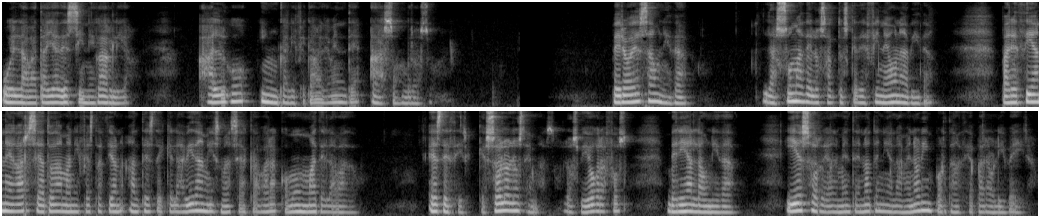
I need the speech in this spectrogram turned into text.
o en la batalla de Sinigaglia, algo incalificablemente asombroso. Pero esa unidad, la suma de los actos que define una vida, parecía negarse a toda manifestación antes de que la vida misma se acabara como un mate lavado. Es decir, que solo los demás, los biógrafos, verían la unidad, y eso realmente no tenía la menor importancia para Oliveira.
